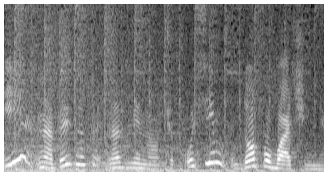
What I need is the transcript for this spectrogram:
і натиснути на дзвіночок. Усім до побачення!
